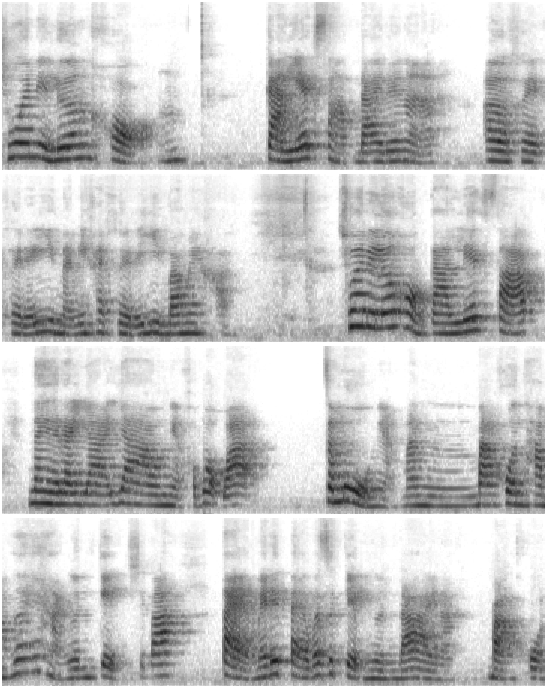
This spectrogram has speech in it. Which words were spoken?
ช่วยในเรื่องของการเรียกทรัพย์ได้ด้วยนะ เออเคยเคยได้ยินไหมมีใครเคยได้ยินบ้างไหมคะ ช่วยในเรื่องของการเรียกทรัพย์ ในระยะยาวเนี่ยเขาบอกว่าจมูกเนี่ยมันบางคนทำเพื่อให้หาเงินเก็บใช่ปะแต่ไม่ได้แปลว่าจะเก็บเงินได้นะบางคน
